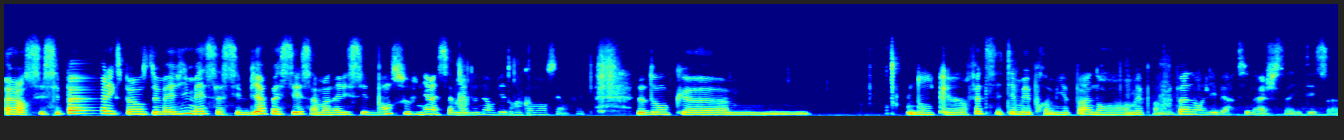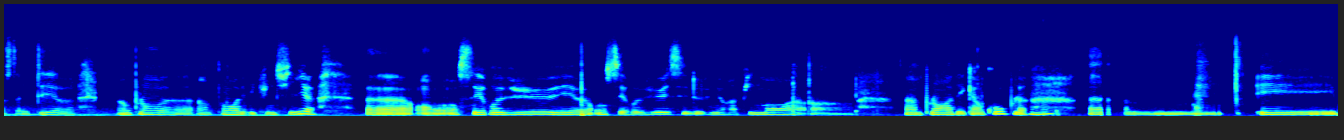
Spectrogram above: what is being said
Alors, c'est pas l'expérience de ma vie, mais ça s'est bien passé. Ça m'en a laissé de bons souvenirs et ça m'a donné envie de recommencer, en fait. Donc, en fait, c'était mes premiers pas dans le libertinage. Ça a été ça. Ça a été un plan avec une fille. Euh, on on s'est revus et euh, on s'est revus et c'est devenu rapidement un, plan avec un couple. Mhm. Euh, et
